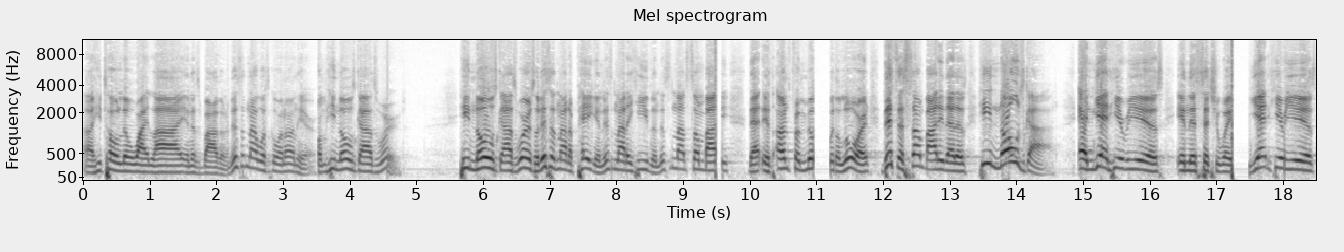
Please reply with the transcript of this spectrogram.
uh, he told a little white lie and it's bothering. This is not what's going on here. Um, he knows God's word. He knows God's word. So this is not a pagan. This is not a heathen. This is not somebody that is unfamiliar with the Lord. This is somebody that is, he knows God. And yet here he is in this situation. Yet here he is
